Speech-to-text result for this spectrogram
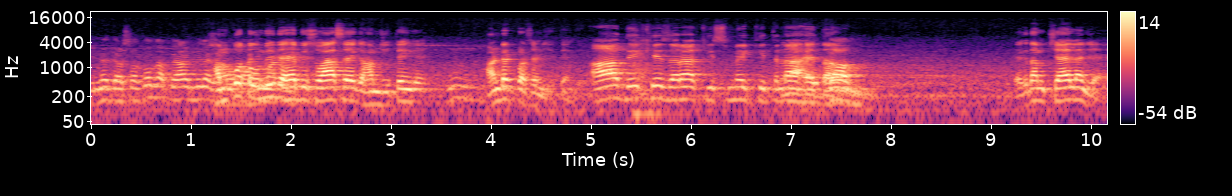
जिन्हें दर्शकों का प्यार मिलेगा हमको तो उम्मीद है विश्वास है कि हम जीतेंगे हंड्रेड परसेंट जीतेंगे। आ देखे जरा किसमें कितना है दम। दम? एकदम चैलेंज है।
